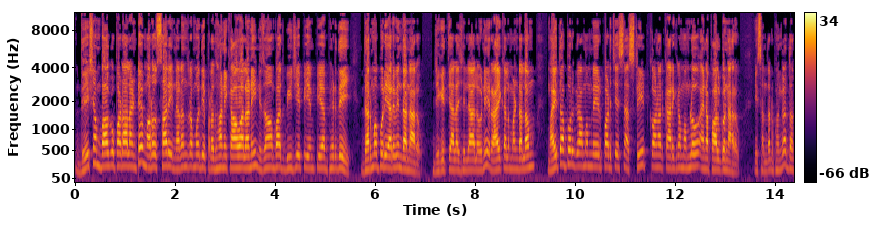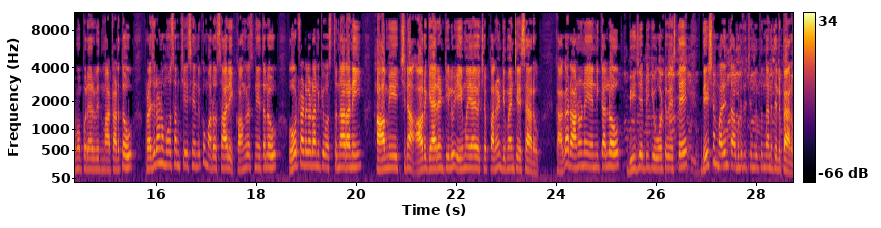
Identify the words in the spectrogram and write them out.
దేశం బాగుపడాలంటే మరోసారి నరేంద్ర మోదీ ప్రధాని కావాలని నిజామాబాద్ బీజేపీ ఎంపీ అభ్యర్థి ధర్మపురి అరవింద్ అన్నారు. జగిత్యాల జిల్లాలోని రాయకల్ మండలం మైతాపూర్ గ్రామంలో ఏర్పాటు చేసిన స్ట్రీట్ కార్నర్ కార్యక్రమంలో ఆయన పాల్గొన్నారు. ఈ సందర్భంగా ధర్మపురి అరవింద్ మాట్లాడుతూ ప్రజలను మోసం చేసేందుకు మరోసారి కాంగ్రెస్ నేతలు ఓట్లు అడగడానికి వస్తున్నారని హామీ ఇచ్చిన ఆరు గ్యారంటీలు ఏమయ్యాయో చెప్పాలని డిమాండ్ చేశారు. కాగా రానున్న ఎన్నికల్లో బీజేపీకి ఓటు వేస్తే దేశం మరింత అభివృద్ధి చెందుతుందని తెలిపారు.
